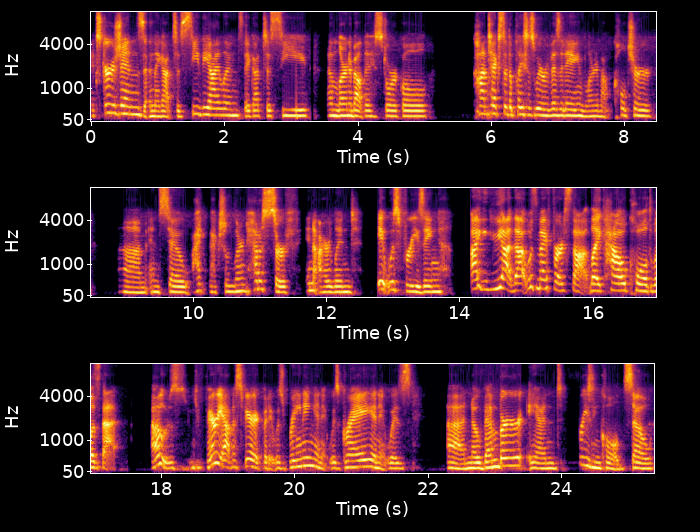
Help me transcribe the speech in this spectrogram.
excursions, and they got to see the islands. They got to see and learn about the historical context of the places we were visiting, learn about culture. Um, and so I actually learned how to surf in Ireland. It was freezing. I yeah, that was my first thought. Like how cold was that? Oh, it was very atmospheric, but it was raining and it was gray and it was uh, November and freezing cold. So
